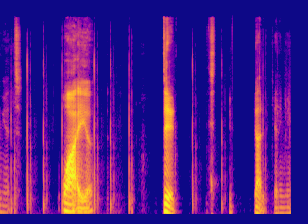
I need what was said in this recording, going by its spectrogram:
Dang it. Why? Dude. You gotta be kidding me.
